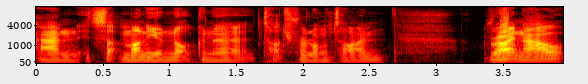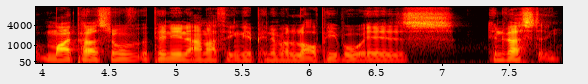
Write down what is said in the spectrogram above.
And it's money you're not going to touch for a long time. Right now, my personal opinion, and I think the opinion of a lot of people, is investing.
